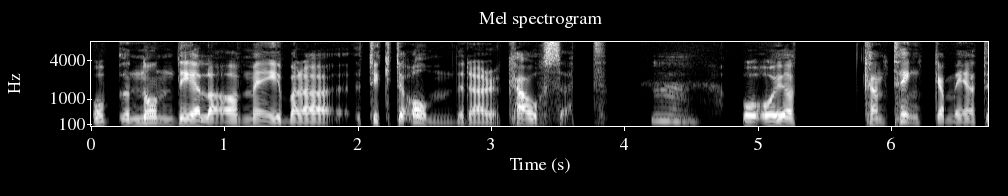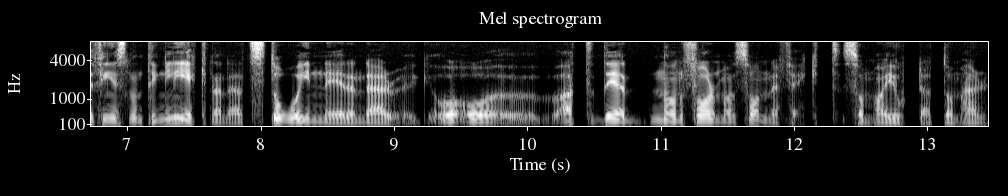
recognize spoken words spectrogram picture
och någon del av mig bara tyckte om det där kaoset. Mm. Och, och, jag kan tänka mig att det finns någonting liknande, att stå inne i den där och, och, att det är någon form av sån effekt som har gjort att de här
